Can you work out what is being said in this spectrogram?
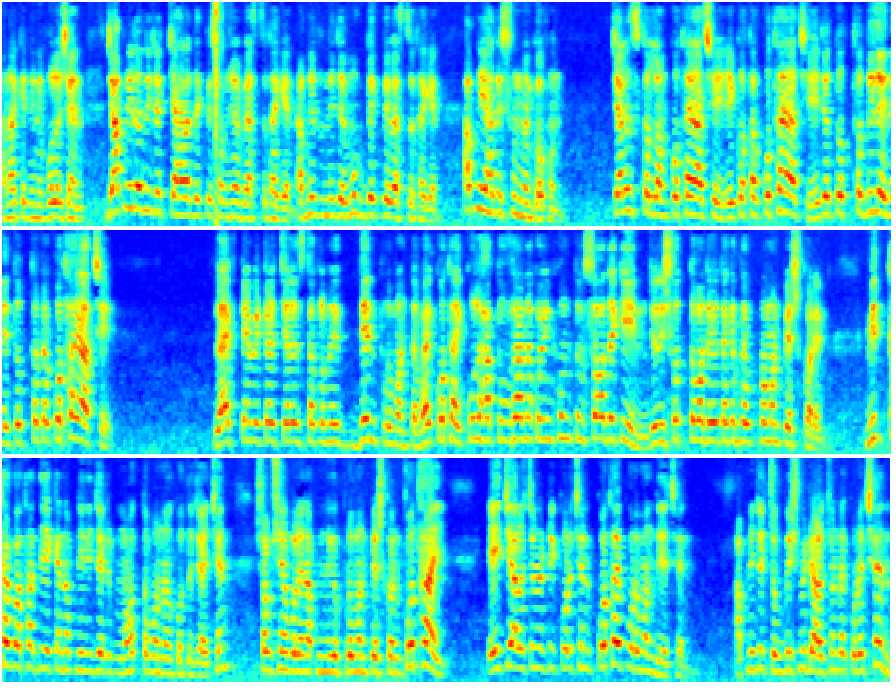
আনাকে তিনি বলেছেন যে আপনি তো নিজের চেহারা দেখতে সবসময় ব্যস্ত থাকেন, আপনি তো নিজের মুখ দেখতে ব্যস্ত থাকেন, আপনি হাদিস শুনবেন কখন? চ্যালেঞ্জ করলাম, কোথায় আছে, এই কথা কোথায় আছে, এই যে তথ্য দিলেন, এই তথ্যটা কোথায় আছে? লাইফ টাইম এটার চ্যালেঞ্জ থাকলাম দেন প্রমাণটা, ভাই কোথায়? কুলহা কইন কোন তুমি সাদেকিন, যদি সত্যবাদী হয়ে থাকেন তবে প্রমাণ পেশ করেন। মিথ্যা কথা দিয়ে কেন আপনি নিজের মহত্ব বর্ণনা করতে চাইছেন? সবসময় বলেন, আপনি প্রমাণ পেশ করেন। কোথায়? এই যে আলোচনাটি করেছেন, কোথায় প্রমাণ দিয়েছেন? আপনি যে চব্বিশ মিনিট আলোচনাটা করেছেন,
